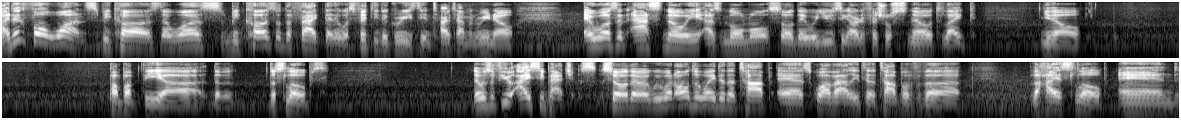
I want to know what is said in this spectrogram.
I did fall once because there was because of the fact that it was 50 degrees the entire time in Reno. It wasn't as snowy as normal, so they were using artificial snow to like, you know, pump up the uh, the the slopes. There was a few icy patches, so there, we went all the way to the top at Squaw Valley to the top of the the highest slope, and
